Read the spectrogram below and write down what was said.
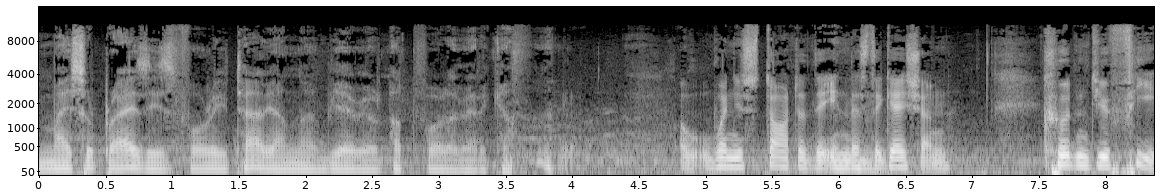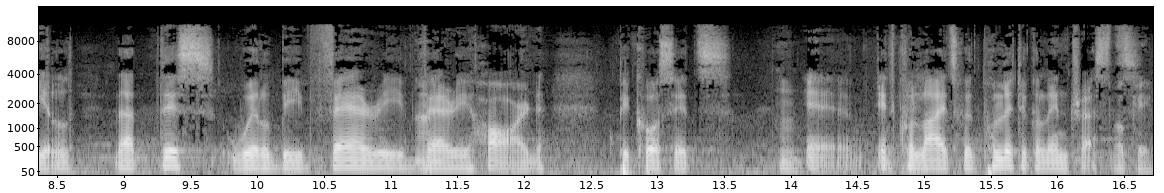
my surprise is for Italian behavior, not for American. when you started the investigation, couldn't you feel that this will be very, ah. very hard because it's mm. it collides with political interests? Okay.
